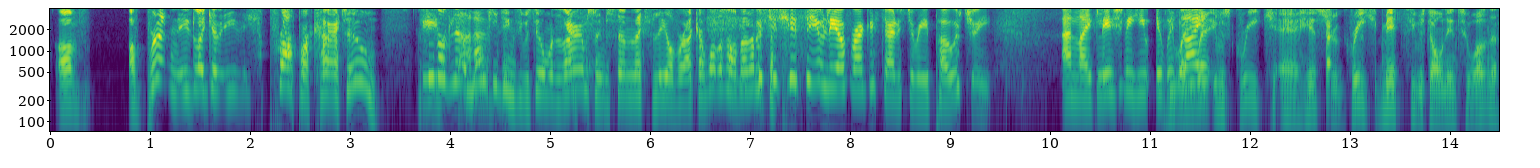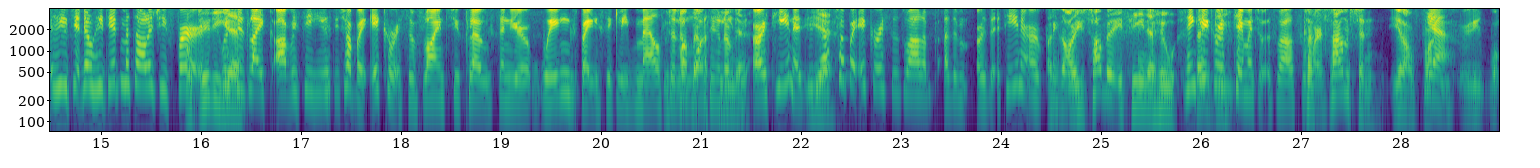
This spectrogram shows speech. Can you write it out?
of of Britain. He's like a, he's a proper cartoon. See He's those little monkey things he was doing with his arms when he was standing next to Leo Varadkar? What was all that? But did you see him? Leo Varadkar started to read poetry, and like literally, he it was he like went, it was Greek uh, history, Greek myths he was going into, wasn't it? He did no, he did mythology first, Oh, did he? which Yeah. is like obviously he was he talked about Icarus and flying too close and your wings basically melting talking and one thing and another. Athena. Or Athena. Did Yeah. you talk about Icarus as well? Or is it Athena or I Icarus? don't know, he was talking about Athena, who I think Icarus came into it as well because Samson, you know, Yeah.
